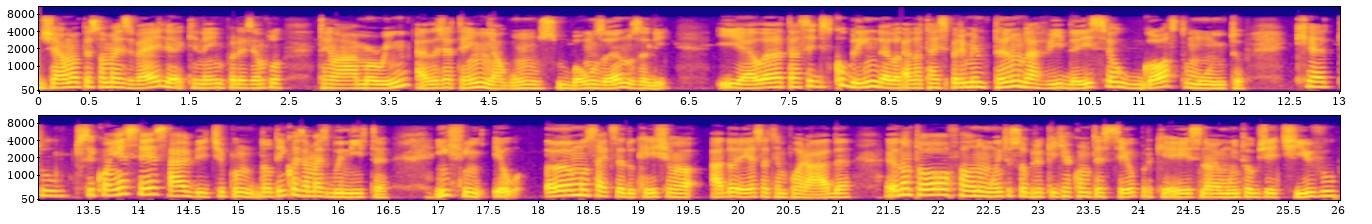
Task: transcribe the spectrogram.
já é uma pessoa mais velha, que nem, por exemplo, tem lá a Maureen, ela já tem alguns bons anos ali, e ela tá se descobrindo, ela, ela tá experimentando a vida. Isso eu gosto muito. Que é tu se conhecer, sabe? Tipo, não tem coisa mais bonita. Enfim, eu amo Sex Education, eu adorei essa temporada. Eu não tô falando muito sobre o que, que aconteceu, porque esse não é muito objetivo.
